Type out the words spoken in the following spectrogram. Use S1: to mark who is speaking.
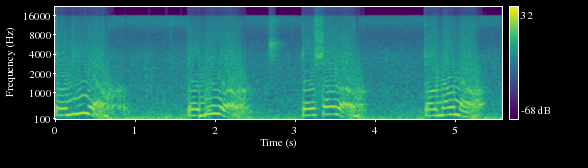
S1: do neo, do duo, do solo, do no no.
